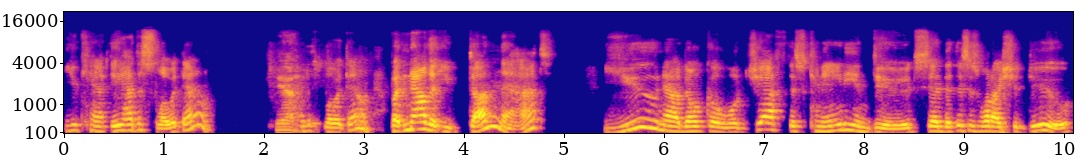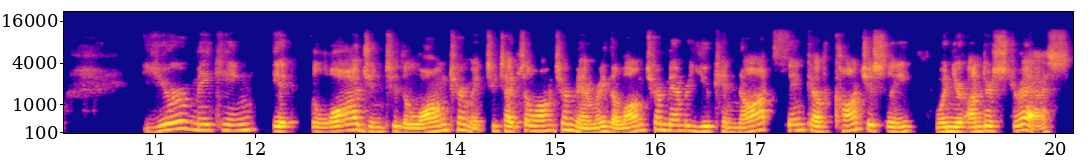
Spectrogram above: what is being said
you can't. You had to slow it down. Yeah, you had to slow it down. But now that you've done that, you now don't go. Well, Jeff, this Canadian dude said that this is what I should do. You're making it lodge into the long term. Two types of long term memory. The long term memory you cannot think of consciously when you're under stress.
